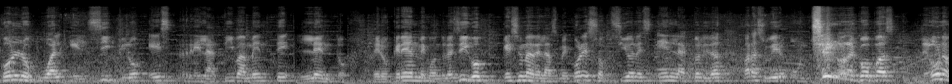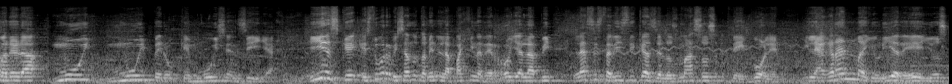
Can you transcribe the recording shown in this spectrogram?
con lo cual el ciclo es relativamente lento. Pero créanme cuando les digo que es una de las mejores opciones en la actualidad para subir un chingo de copas de una manera muy muy pero que muy sencilla. Y es que estuve revisando también en la página de Royal API las estadísticas de los mazos de Golem y la gran mayoría de ellos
